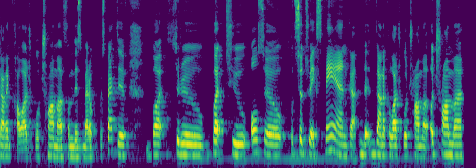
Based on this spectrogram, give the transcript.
gynecological trauma from this medical perspective, but through but to also so to expand gynecological trauma or trauma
